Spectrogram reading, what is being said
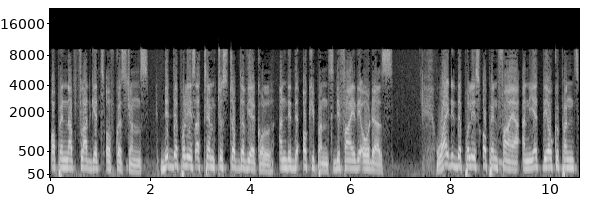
opened up floodgates of questions. Did the police attempt to stop the vehicle and did the occupants defy the orders? Why did the police open fire and yet the occupants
